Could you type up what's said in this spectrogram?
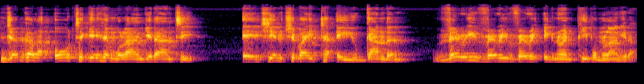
Njagala otegeere mulangira nti ekintu kye bayita a ugandan very very very ignorant people mulangira.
